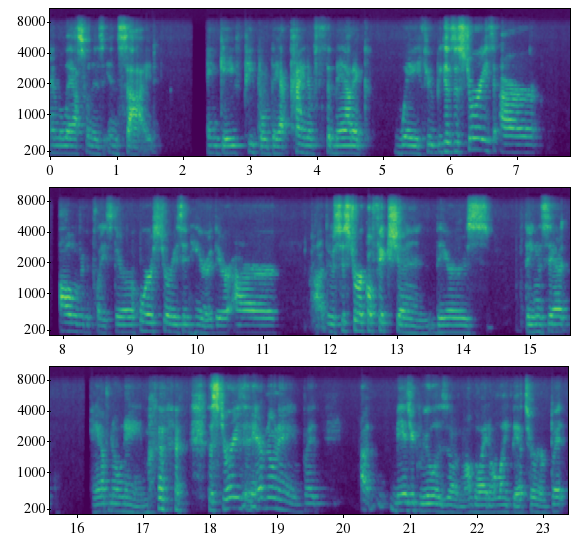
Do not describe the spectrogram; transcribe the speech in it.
and the last one is Inside. And gave people that kind of thematic way through because the stories are all over the place. There are horror stories in here. There are uh, there's historical fiction. There's things that have no name. the stories that have no name, but uh, magic realism. Although I don't like that term, but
